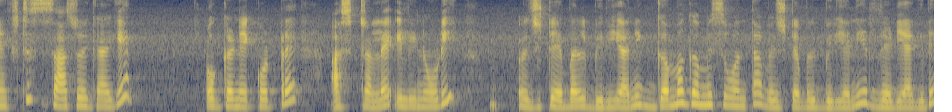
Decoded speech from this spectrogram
ನೆಕ್ಸ್ಟ್ ಸಾಸಿವೆಗಾಯಿಗೆ ಒಗ್ಗರಣೆ ಕೊಟ್ಟರೆ ಅಷ್ಟರಲ್ಲೇ ಇಲ್ಲಿ ನೋಡಿ, ವೆಜಿಟೇಬಲ್ ಬಿರಿಯಾನಿ ಘಮ ಘಮಿಸುವಂಥ ವೆಜಿಟೇಬಲ್ ಬಿರಿಯಾನಿ ರೆಡಿಯಾಗಿದೆ.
